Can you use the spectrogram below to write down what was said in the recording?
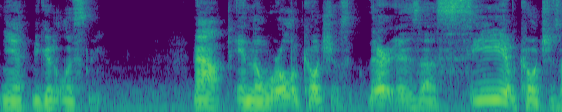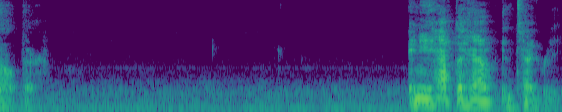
You have to be good at listening. Now, in the world of coaches, there is a sea of coaches out there. And you have to have integrity.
